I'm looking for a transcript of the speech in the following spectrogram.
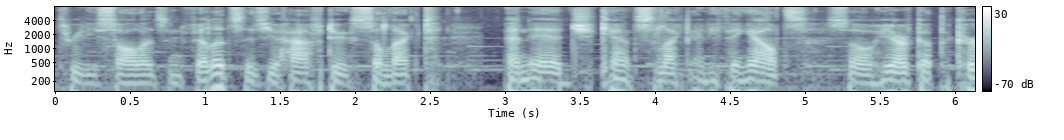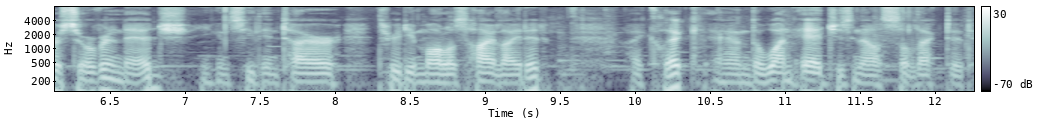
3D solids and fillets is you have to select an edge. You can't select anything else. So here I've got the cursor over an edge. You can see the entire 3D model is highlighted. I click and the one edge is now selected.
